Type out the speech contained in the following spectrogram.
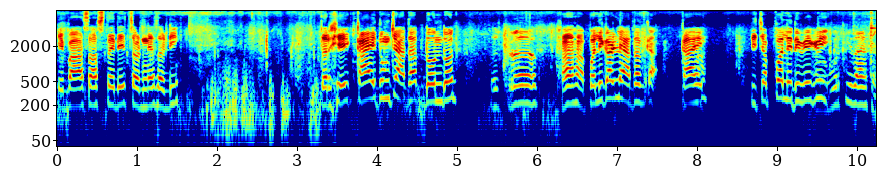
हे बा असं असतं ते चढण्यासाठी. तर हे काय तुमच्या हातात? दोन दोन? ट्रक. हां हां. पलीकडल्या हातात का काय? ती चप्पल आहे ती वेगळी. वरती जायचं.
